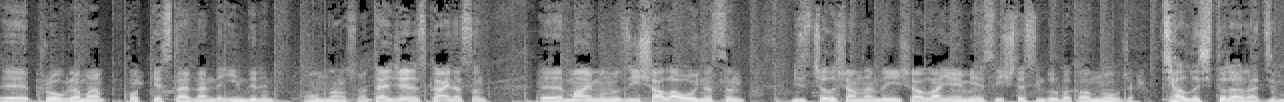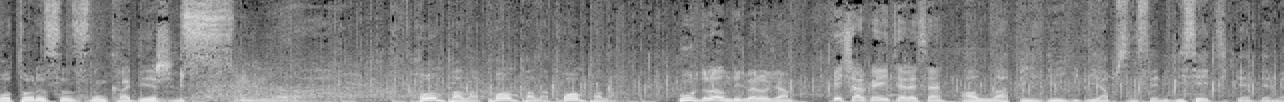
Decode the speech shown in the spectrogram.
e, programı podcastlerden de indirin ondan sonra. Tencereniz kaynasın. E, maymununuz inşallah oynasın. Biz çalışanların da inşallah yemiyesi işlesin. Dur bakalım ne olacak. Çalıştır aracı motoru ısınsın Kadir. Bismillah. Pompala pompala pompala. Vurduralım Dilber hocam. Geç arkaya itele sen. Allah bildiği gibi yapsın seni bir sevdikler deme.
